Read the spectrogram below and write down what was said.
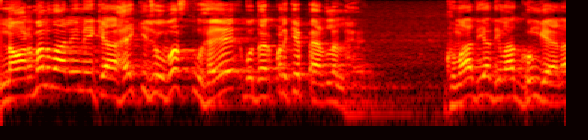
नॉर्मल वाले में क्या है कि जो वस्तु है, वो दर्पण के पैरल है। घुमा दिया, दिमाग घूम गया ना?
